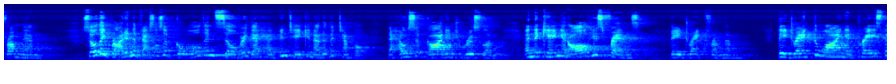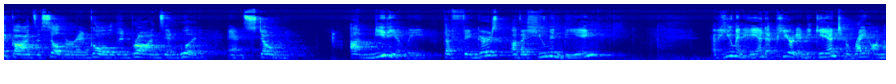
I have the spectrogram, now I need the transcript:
from them. So they brought in the vessels of gold and silver that had been taken out of the temple, the house of God in Jerusalem, and the king and all his friends, they drank from them. They drank the wine and praised the gods of silver and gold and bronze and wood and stone. Immediately, the fingers of a human being, a human hand appeared and began to write on the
